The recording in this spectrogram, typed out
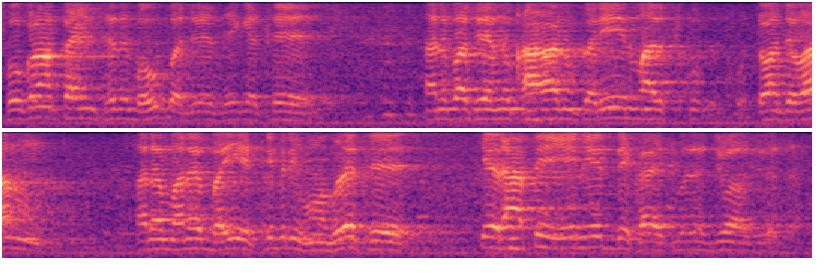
છોકરા ટાઈમ છે તે બહુ બદલે છે કે છે. અને પાછું એમનું ખાવાનું કરીને મારે ત્યાં જવાનું. અને મને ભાઈ એટલી બધી હોંભળે છે. કે રાતે એને જ દેખાય છે જોવા જોવા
